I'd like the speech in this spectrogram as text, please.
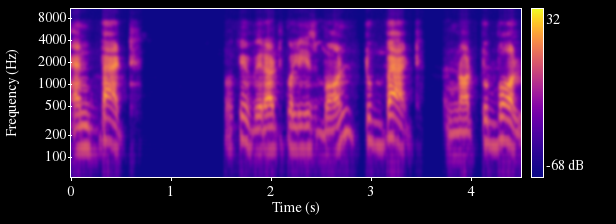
and bat. Okay, Virat Kohli is born to bat, not to ball.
